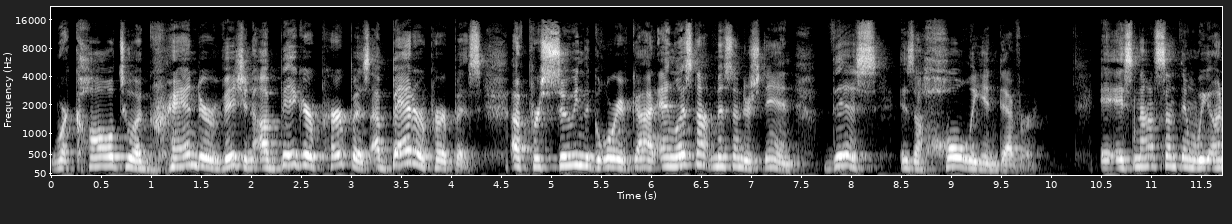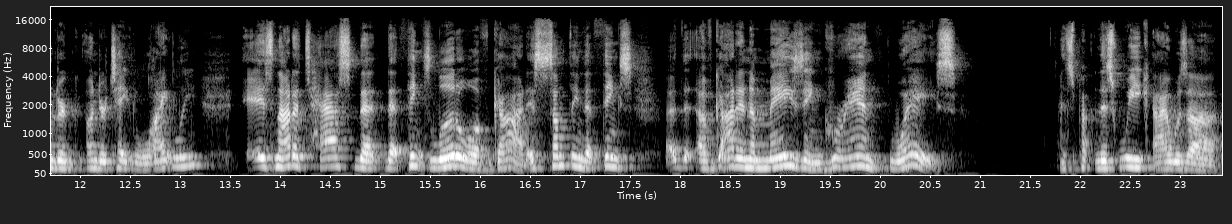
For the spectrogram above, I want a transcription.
We're called to a grander vision, a bigger purpose, a better purpose of pursuing the glory of God. And let's not misunderstand, this is a holy endeavor. It's not something we under, undertake lightly it's not a task that, that thinks little of God. It's something that thinks uh, of God in amazing, grand ways. This week, I was uh,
